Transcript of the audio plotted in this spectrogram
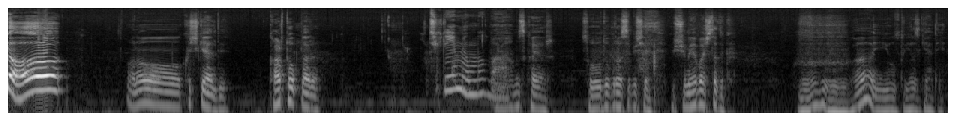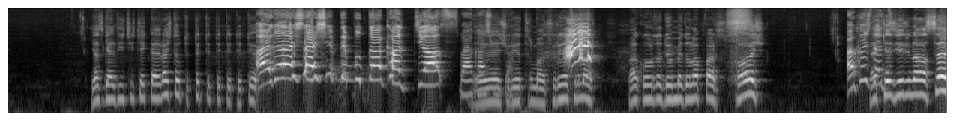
la. Ana kış geldi. Kar topları. Çıklayamıyorum baba. Ayağımız kayar. Soğudu burası bir şey. Üşümeye başladık. Ha iyi oldu yaz geldi. Yaz geldi çiçekler açtı. Arkadaşlar şimdi bundan kaçacağız. Ben kaçmayacağım. Evet şuraya tırman şuraya tırman. Bak orada dönme dolap var. Koş. Arkadaşlar Herkes yerini alsın.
